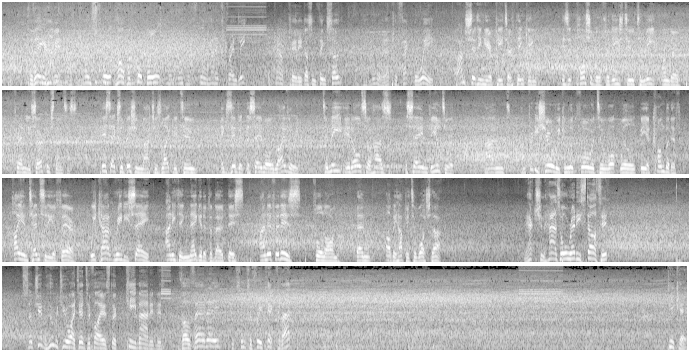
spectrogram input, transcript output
So there you have it, a close-fought half of football. But still had its friendly. The crowd clearly doesn't think so. No, in actual fact, the way. Well, I'm sitting here, Peter, thinking, is it possible for these two to meet under friendly circumstances? This exhibition match is likely to exhibit the same old rivalry. To me, it also has the same feel to it. And I'm pretty sure we can look forward to what will be a combative, high-intensity affair. We can't really say anything negative about this. And if it is full-on, then I'll be happy to watch that. The action has already started. So, Jim, who would you identify as the key man in this? Valverde concedes a free kick for that. Piqué.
